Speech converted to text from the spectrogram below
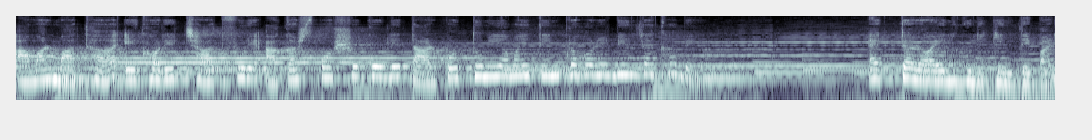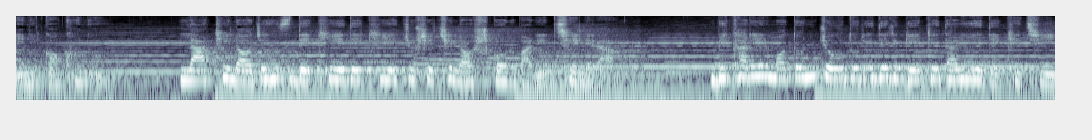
আমার মাথা এ ঘরের ছাদ ফুঁড়ে আকাশ স্পর্শ করলে তারপর তুমি আমায় তিন প্রহরের বিল দেখাবে। একটা রয়্যাল গুলি কিনতে পারিনি কখনো। লাঠি লজেন্স দেখিয়ে দেখিয়ে চুষেছে লস্কর বাড়ির ছেলেরা। ভিখারির মতন চৌধুরীদের গেটে দাঁড়িয়ে দেখেছি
